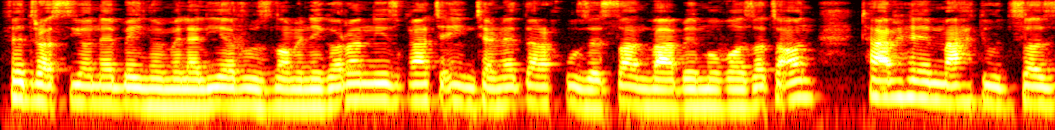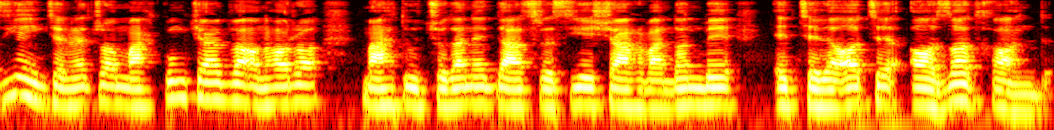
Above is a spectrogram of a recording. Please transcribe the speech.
فدراسیون بین المللی روزنامه نگاران نیز قطع اینترنت در خوزستان و به موازات آن طرح محدودسازی اینترنت را محکوم کرد و آنها را محدود شدن دسترسی شهروندان به اطلاعات آزاد خواند.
